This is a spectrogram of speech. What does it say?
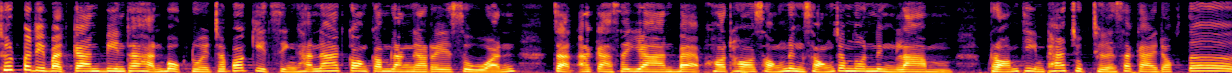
ชุดปฏิบัติการบินทหารบกหน่วยเฉพาะกิจสิงหนาฏกองกำลังนาเรศวร จัดอากาศยานแบบฮทอ212 จำนวนหนึ่งลำ พร้อมทีมแพทย์ฉุกเฉินสกายด็อกเตอร์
